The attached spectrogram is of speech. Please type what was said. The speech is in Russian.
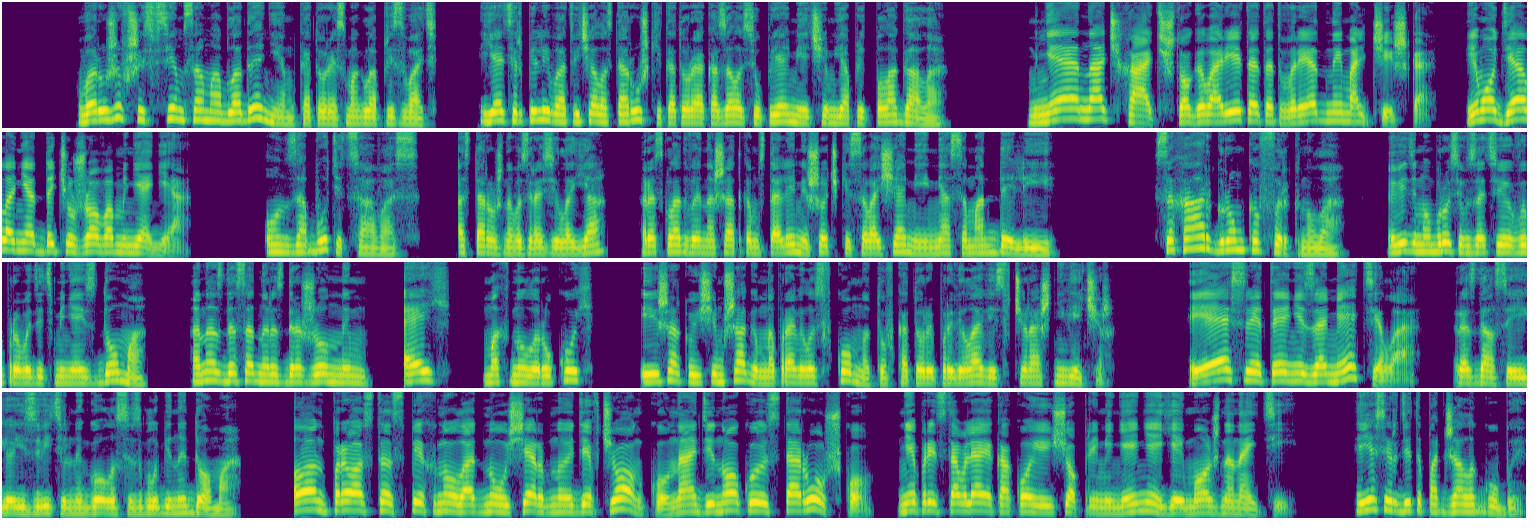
Вооружившись всем самообладанием, которое смогла призвать, я терпеливо отвечала старушке, которая оказалась упрямее, чем я предполагала. «Мне начхать, что говорит этот вредный мальчишка. Ему дела нет до чужого мнения». «Он заботится о вас», — осторожно возразила я, раскладывая на шатком столе мешочки с овощами и мясом от Делии. Сахар громко фыркнула. Видимо, бросив затею выпроводить меня из дома, она с досадно раздраженным «Эй!» махнула рукой и шаркающим шагом направилась в комнату, в которой провела весь вчерашний вечер. «Если ты не заметила», — раздался ее извительный голос из глубины дома, «он просто спихнул одну ущербную девчонку на одинокую старушку, не представляя, какое еще применение ей можно найти». Я сердито поджала губы.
